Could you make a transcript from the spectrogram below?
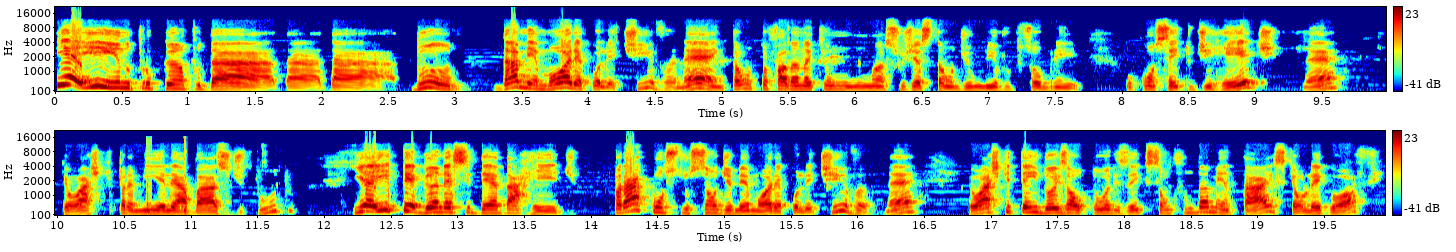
E aí indo para o campo da, da, da, do, da memória coletiva, né? Então, estou falando aqui uma sugestão de um livro sobre o conceito de rede, né? Que eu acho que para mim ele é a base de tudo. E aí pegando essa ideia da rede para a construção de memória coletiva, né? Eu acho que tem dois autores aí que são fundamentais, que é o Legoff,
